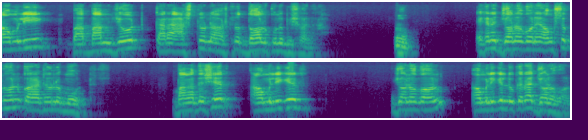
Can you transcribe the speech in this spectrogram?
আওয়ামী লীগ বা বাম জোট কারা আসলো না আসলো দল কোনো বিষয় না। এখানে জনগণের অংশগ্রহণ করাটা হলো মূল। বাংলাদেশের আওয়ামী লীগের জনগণ আওয়ামী লীগের লোকেরা জনগণ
